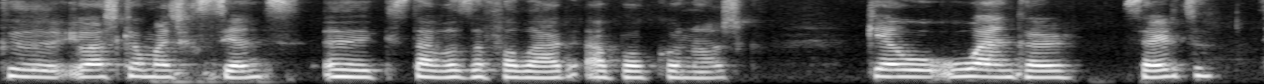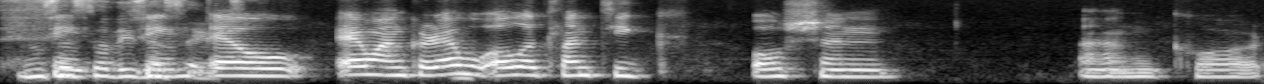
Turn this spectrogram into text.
que eu acho que é o mais recente, uh, que estavas a falar há pouco connosco, que é o, o Anchor. certo? Não sim, sei se eu dizer sim. certo. É o, é o Anchor, é o All Atlantic Ocean Anchor.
